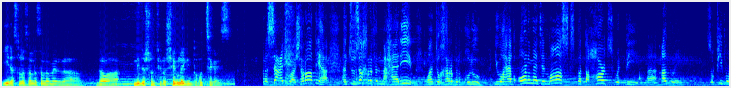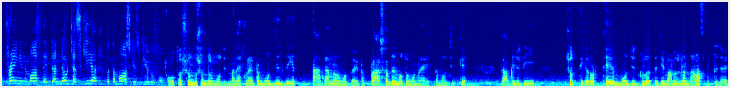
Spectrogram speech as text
ই রাসুল্লাহ সাল্লাহ সাল্লামের আহ, দেওয়া নিদর্শন ছিল সেগুলোই কিন্তু হচ্ছে guys الساعة وأشراطها أن تزخرف المحاريب وأن تخرب القلوب You will have ornamented mosques but the hearts would be uh, ugly So people praying in the mosque they've done no tazkiyah but the mosque is beautiful কত সুন্দর সুন্দর মসজিদ মানে এখন একটা মসজিদ দিকে তাকানোর মতো একটা প্রাসাদের মতো মনে হয় একটা মসজিদকে তো আপনি যদি সত্যিকার অর্থে মসজিদগুলোতে যে মানুষগুলো নামাজ পড়তে যায়,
